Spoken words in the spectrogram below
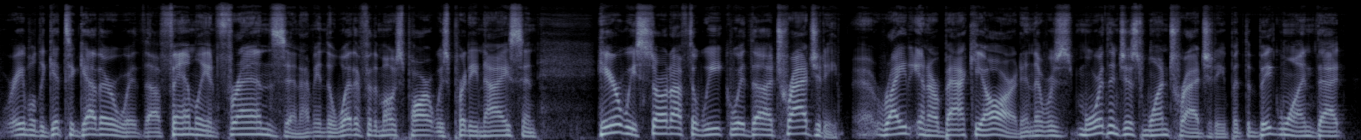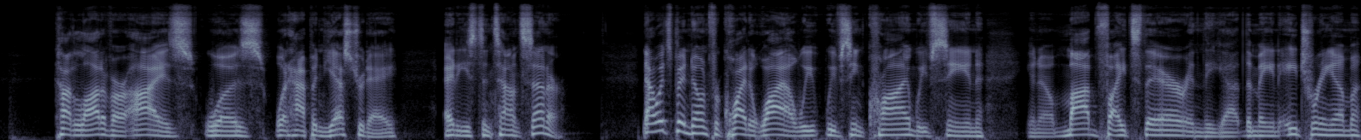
were able to get together with uh, family and friends. And I mean, the weather for the most part was pretty nice. And here we start off the week with uh, tragedy uh, right in our backyard. And there was more than just one tragedy, but the big one that caught a lot of our eyes was what happened yesterday at Easton Town Center. Now it's been known for quite a while. We we've seen crime, we've seen you know mob fights there in the uh, the main atrium,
